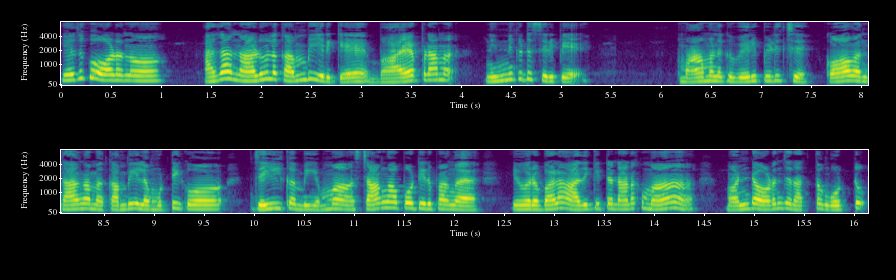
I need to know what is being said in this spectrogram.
எதுக்கு ஓடணும்? அதான் நடுவில் கம்பி இருக்கே பயப்படாம நின்றுக்கிட்டு சிரிப்பேன் மாமனுக்கு வெறி பிடிச்சு கோவம் தாங்காம கம்பியில் முட்டிக்கும். ஜெயில் கம்பி எம்மா ஸ்ட்ராங்காக போட்டிருப்பாங்க. இவர் பலம் அதுக்கிட்ட நடக்குமா? மண்டை உடஞ்ச ரத்தம் கொட்டும்.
